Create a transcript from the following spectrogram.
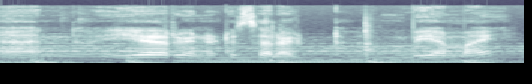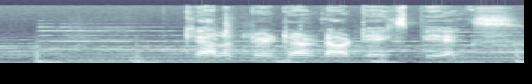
and here we need to select BMI calculator.aspx.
